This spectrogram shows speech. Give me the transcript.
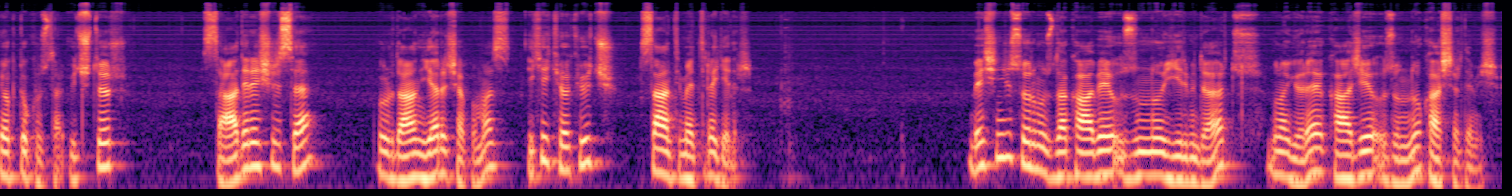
Kök 9 da 3'tür. Sadeleşirse buradan yarı çapımız 2 kök 3 santimetre gelir. Beşinci sorumuzda KB uzunluğu 24. Buna göre KC uzunluğu kaçtır demiş.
